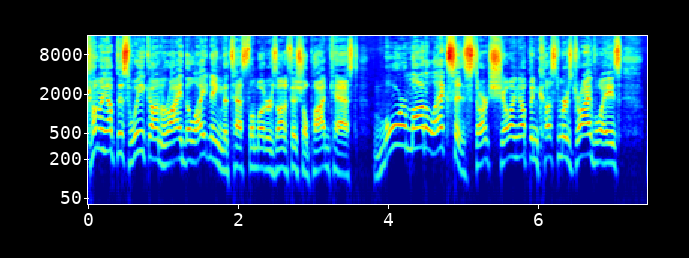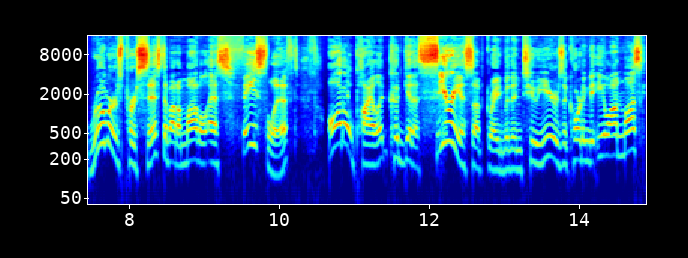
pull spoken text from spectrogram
Coming up this week on Ride the Lightning, the Tesla Motors unofficial podcast, more Model X's start showing up in customers' driveways. Rumors persist about a Model S facelift. Autopilot could get a serious upgrade within two years, according to Elon Musk,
